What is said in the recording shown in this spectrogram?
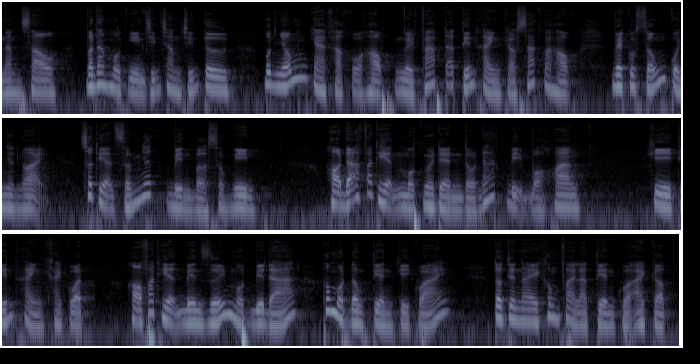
năm sau, vào năm 1994, một nhóm nhà khảo cổ học người Pháp đã tiến hành khảo sát khoa học về cuộc sống của nhân loại xuất hiện sớm nhất bên bờ sông Nin. Họ đã phát hiện một ngôi đền đổ nát bị bỏ hoang. Khi tiến hành khai quật, họ phát hiện bên dưới một bia đá có một đồng tiền kỳ quái. Đồng tiền này không phải là tiền của Ai Cập,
